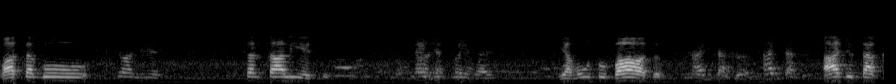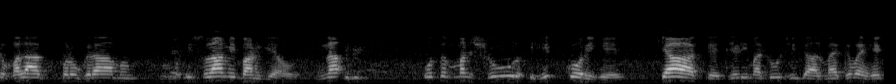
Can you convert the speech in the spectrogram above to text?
واتگو سنتالی یا ہوں تو بعد۔ اج تک والا پروگرام اسلامی بن گیا ہو نہ وہ تو منشور ہک کو رہی ہے کیا کہ جیڑی میں دوسری گال میں کہ وہ ایک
